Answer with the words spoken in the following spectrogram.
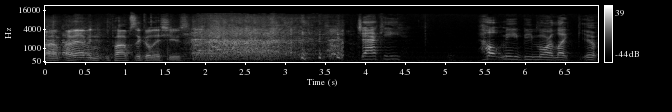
Um, I'm having popsicle issues. Jackie, help me be more like you.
